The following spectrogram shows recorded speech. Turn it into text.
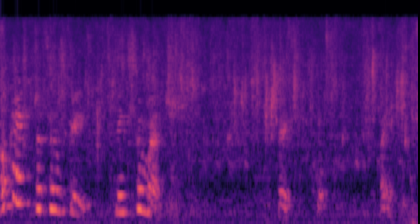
Okay, that sounds great. Thanks so much. Alright, cool. Bye.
